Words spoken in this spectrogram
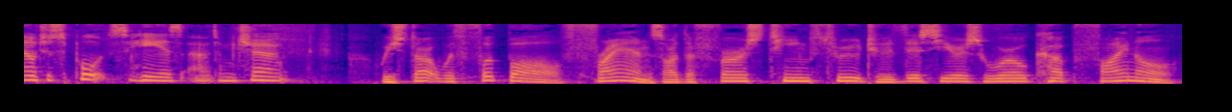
Now to sports, here's Adam Chung. We start with football. France are the first team through to this year's World Cup final.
